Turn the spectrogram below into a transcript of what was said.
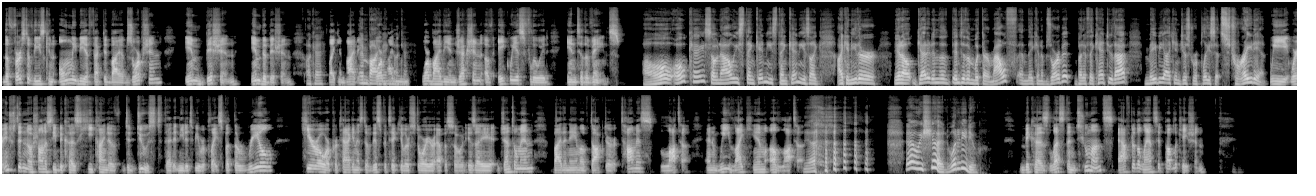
The first of these can only be affected by absorption, imbition, imbibition, Okay. like imbibing, Imbibing, or, by the, okay. or by the injection of aqueous fluid into the veins. Oh, okay. So now he's thinking, he's thinking, he's like, I can either, you know, get it in the into them with their mouth and they can absorb it, but if they can't do that, maybe I can just replace it straight in. We were interested in O'Shaughnessy because he kind of deduced that it needed to be replaced, but the real hero or protagonist of this particular story or episode is a gentleman by the name of Dr. Thomas Latta, and we like him a lotta. Yeah. yeah, we should. What did he do? Because less than two months after the Lancet publication,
